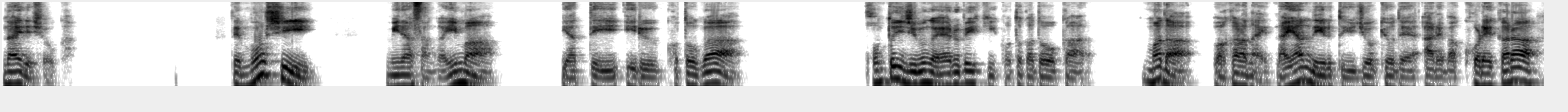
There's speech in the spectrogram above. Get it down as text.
ないでしょうかで、もし皆さんが今やっていることが本当に自分がやるべきことかどうかまだわからない、悩んでいるという状況であれば、これから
